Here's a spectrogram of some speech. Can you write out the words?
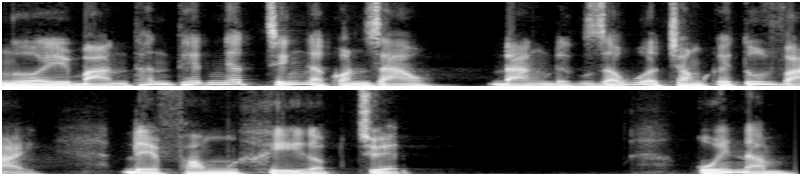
Người bạn thân thiết nhất chính là con dao Đang được giấu ở trong cái túi vải Đề phòng khi gặp chuyện. Cuối năm,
